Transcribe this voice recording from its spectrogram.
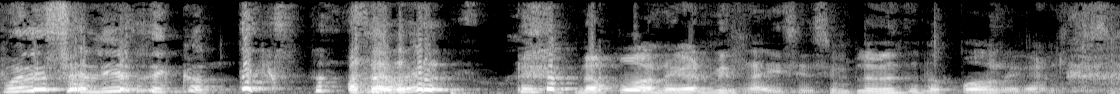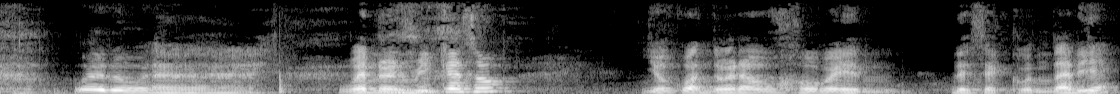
Puede salir de contexto, ¿sabes? No puedo negar mis raíces, simplemente no puedo negarlas. Bueno, bueno. Ay, Bueno, en mi caso, yo cuando era un joven de secundaria,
